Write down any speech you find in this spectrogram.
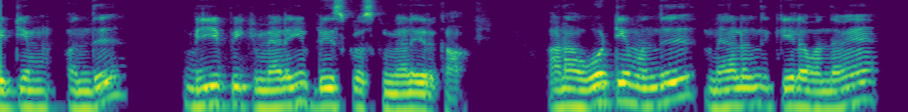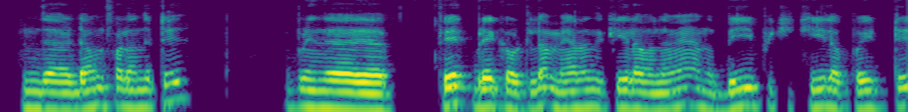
ஐடிஎம் வந்து பிஇபிக்கு மேலேயும் ப்ரீஸ்க்ளோஸ்க்கு மேலேயும் மேலே இருக்கான். ஆனால் ஓடிஎம் வந்து மேலேருந்து கீழே வந்தவன் இந்த டவுன்ஃபால் வந்துட்டு இப்போ இந்த ஃபேக் பிரேக் அவுட்டில் மேலேருந்து கீழே வந்தவன் அந்த பிஇபிக்கு கீழே போயிட்டு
